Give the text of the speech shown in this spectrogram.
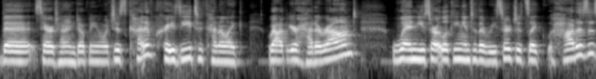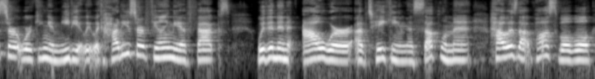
the serotonin dopamine which is kind of crazy to kind of like wrap your head around. When you start looking into the research it's like how does it start working immediately? Like how do you start feeling the effects within an hour of taking this supplement how is that possible well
